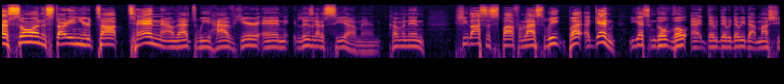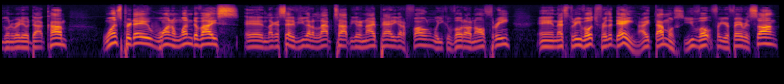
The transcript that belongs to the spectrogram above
Corazón is starting your top 10 now. That's we have here. And Liz Garcia, man, coming in. She lost a spot from last week. But again, you guys can go vote at www.maschingonradio.com. Once per day, one on one device. And like I said, if you got a laptop, you got an iPad, you got a phone, well, you can vote on all three. And that's three votes for the day. Ahí estamos. You vote for your favorite song.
